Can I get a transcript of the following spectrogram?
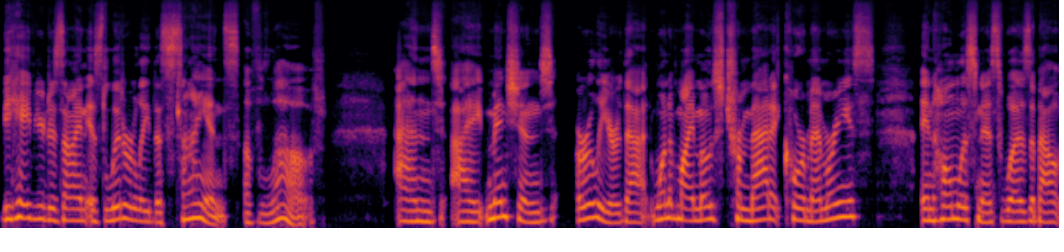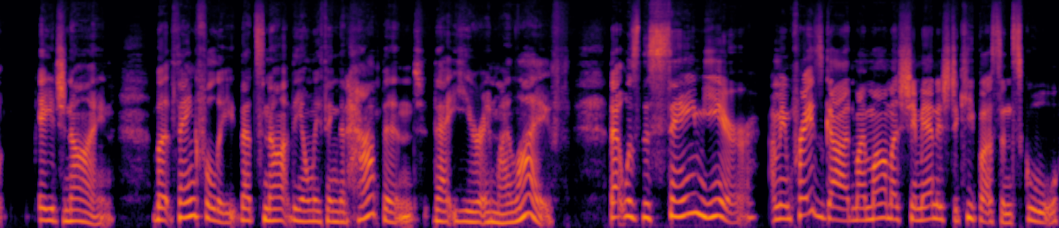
behavior design is literally the science of love. And I mentioned earlier that one of my most traumatic core memories in homelessness was about age nine. But thankfully, that's not the only thing that happened that year in my life. That was the same year. I mean, praise God, my mama, she managed to keep us in school.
